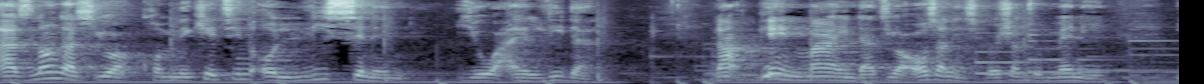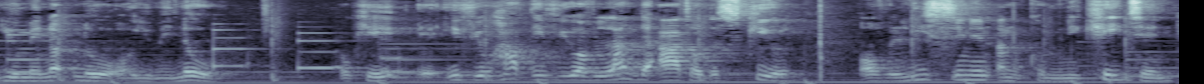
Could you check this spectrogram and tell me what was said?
as long as you are communicating or listening you are a leader. Now, bear in mind that you are also an inspiration to many you may not know or you may know. Okay, if you have if you have learned the art or the skill of listening and communicating,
